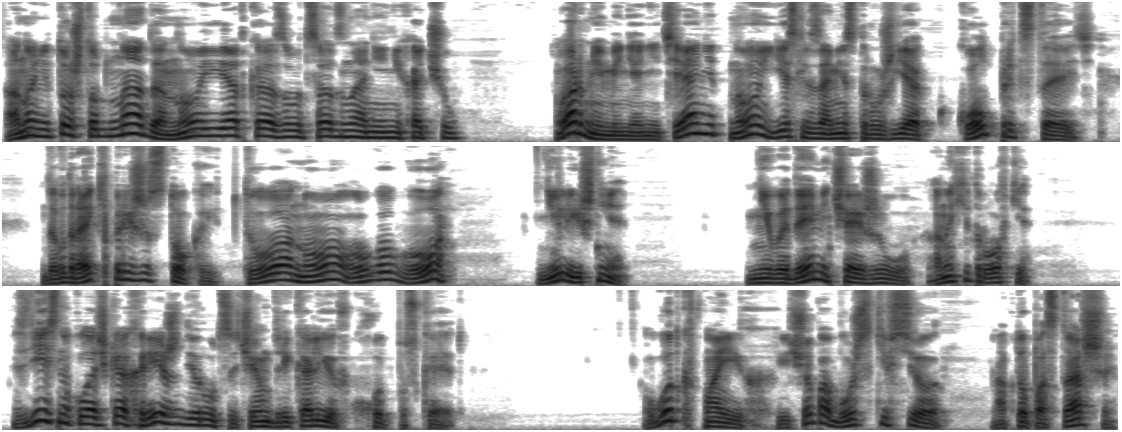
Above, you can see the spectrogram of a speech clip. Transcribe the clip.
Оно не то, чтобы надо, но и отказываться от знаний не хочу. В армию меня не тянет, но если за место ружья кол представить, да в драке при то оно ого-го, не лишнее. Не в Эдеме чай живу, а на хитровке. Здесь на кулачках реже дерутся, чем дрекольев ход пускают. У годков моих еще по-божески все, а кто постарше,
